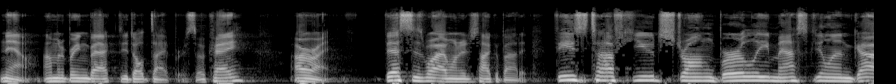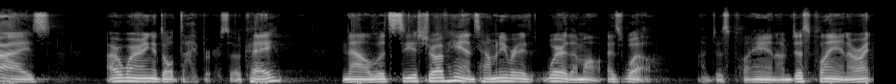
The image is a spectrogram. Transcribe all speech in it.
Now, I'm going to bring back the adult diapers, okay? All right. This is why I wanted to talk about it. These tough, huge, strong, burly, masculine guys are wearing adult diapers, okay? Now, let's see a show of hands. How many wear them all as well? I'm just playing. I'm just playing, all right?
